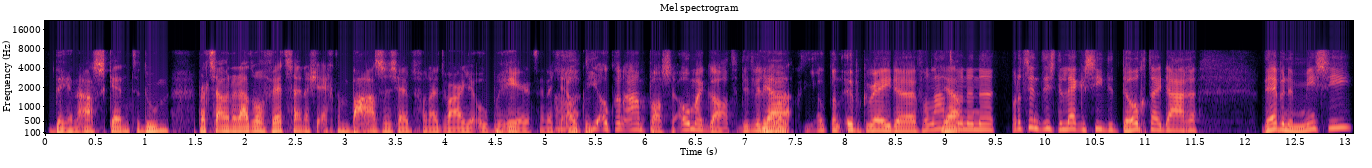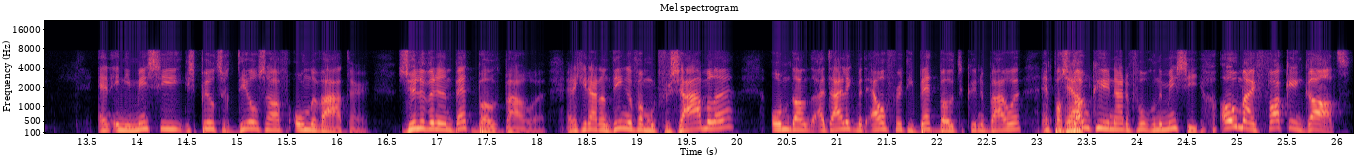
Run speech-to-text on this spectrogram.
DNA-scan te doen. Maar het zou inderdaad wel vet zijn als je echt een basis hebt vanuit waar je opereert. En dat je oh, elke... Die ook kan aanpassen. Oh my god, dit wil ja. ik ook. Die ook kan upgraden. Van laten ja. we een. Uh, wat het is de legacy, de, de hoogtijdagen. We hebben een missie. En in die missie die speelt zich deels af onder water. Zullen we een bedboot bouwen? En dat je daar dan dingen van moet verzamelen om dan uiteindelijk met Alfred die bedboot te kunnen bouwen. En pas ja. dan kun je naar de volgende missie. Oh my fucking god.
